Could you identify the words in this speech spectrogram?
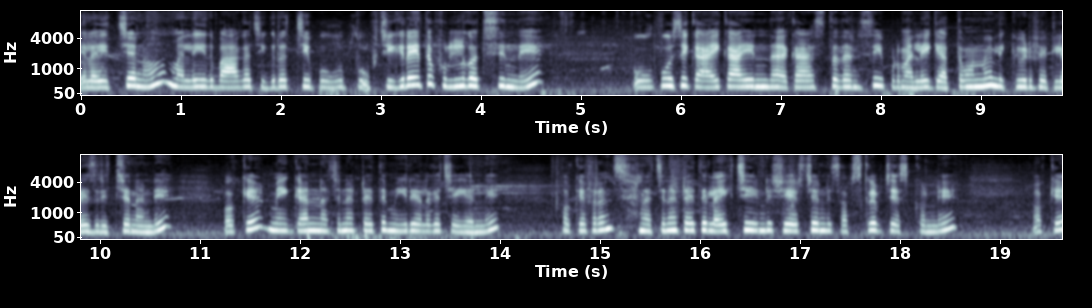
ఇలా ఇచ్చాను. మళ్ళీ ఇది బాగా చిగురొచ్చి పువ్వు పువ్వు చిగురైతే ఫుల్గా వచ్చింది పువ్వు పూసి కాయ కాయింద కాస్తుందనేసి ఇప్పుడు మళ్ళీ గెత్తమును లిక్విడ్ ఫెర్టిలైజర్ ఇచ్చానండి. ఓకే మీకు కానీ నచ్చినట్టయితే మీరు ఇలాగే చేయండి. ఓకే ఫ్రెండ్స్ నచ్చినట్టయితే లైక్ చేయండి షేర్ చేయండి సబ్స్క్రైబ్ చేసుకోండి. Okay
